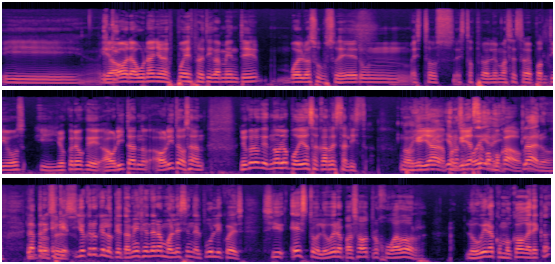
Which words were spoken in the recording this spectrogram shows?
Y, y ahora, un año después, prácticamente, vuelve a suceder un, estos, estos problemas extradeportivos. Y yo creo que ahorita, no- ahorita, o sea, yo creo que no lo podían sacar de esta lista. Porque ya- porque ya está convocado, Claro. La pre- es Entonces- que yo creo que lo que también genera molestia en el público es, si esto le hubiera pasado a otro jugador, ¿lo hubiera convocado Gareca?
